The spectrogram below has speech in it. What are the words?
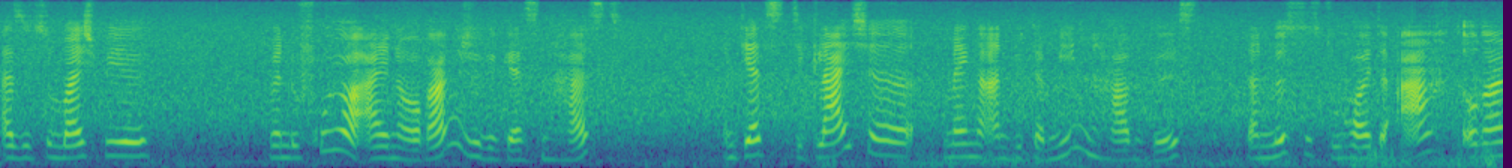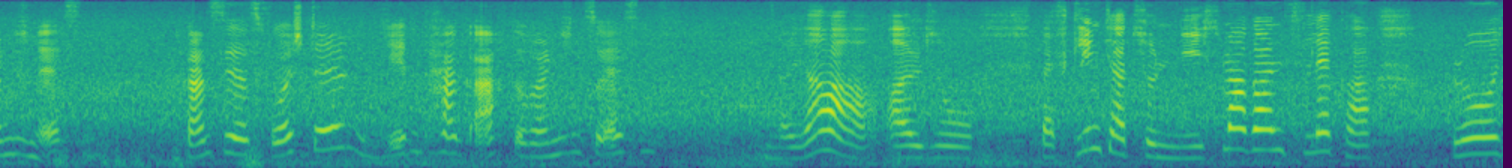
Also zum Beispiel, wenn du früher eine Orange gegessen hast und jetzt die gleiche Menge an Vitaminen haben willst, dann müsstest du heute acht Orangen essen. Kannst du dir das vorstellen, jeden Tag acht Orangen zu essen? Naja, also das klingt ja zunächst mal ganz lecker. Bloß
